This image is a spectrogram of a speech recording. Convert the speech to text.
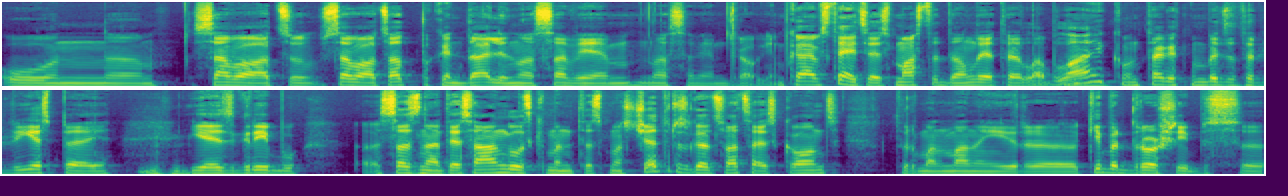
un um, savācu, savācu atpakaļ daļu no saviem, no saviem draugiem. Kā jau teicu, es Mastodon lietoju labu laiku, un tagad man beidzot ir iespēja, -hmm. ja es gribu uh, sazināties angliski, man tas mans četrus gadus vecais konts, tur man, man ir uh, kiberdrošības uh,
